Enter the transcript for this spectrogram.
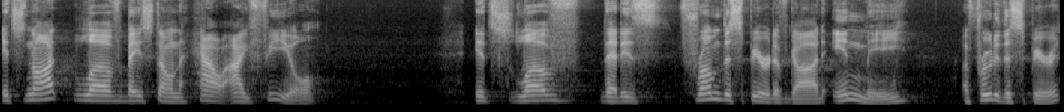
It's not love based on how I feel. It's love that is from the Spirit of God in me, a fruit of the Spirit.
